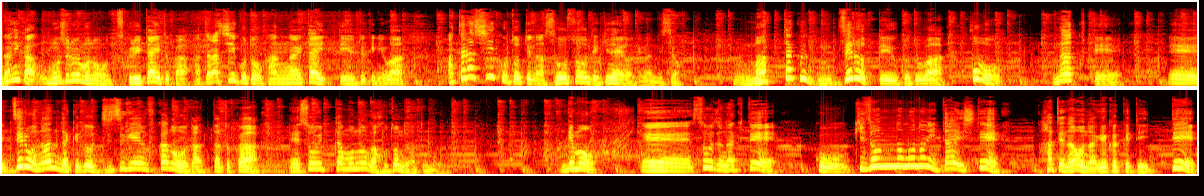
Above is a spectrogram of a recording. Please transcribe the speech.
何か面白いものを作りたいとか新しいことを考えたいっていう時には新しいことっていうのは想像できないわけなんですよ。全くゼロっていうことはほぼなくて、えー、ゼロなんだけど実現不可能だったとか、えー、そういったものがほとんどだと思う。でも、えー、そうじゃなくてこう既存のものに対してハテナを投げかけていって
